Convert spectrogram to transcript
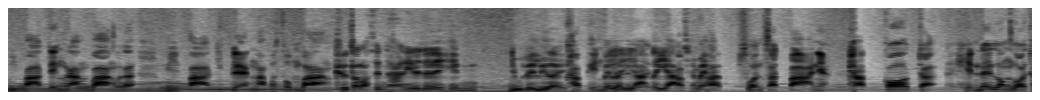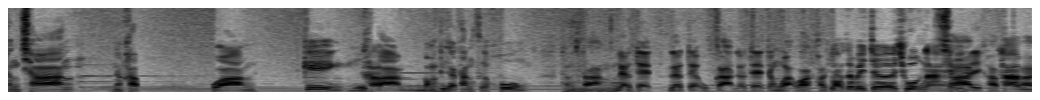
มีป่าเต็งรังบ้าง แล้วก็มีป่าดิบแล้งมาผสมบ้าง คือตลอดเส้นทางนี้เราจะได้เห็นอยู่เรื่อยๆครับเห็นเป็นระยะเอๆระยะใช่ไหมครับ ส่วนสัตว์ป่าเนี่ยครับก็จะเห็นได้ร่องรอยทั้งช้างนะครับ กวางเก้ง หมูครับป่าบางทีก็ทั้งเสือโคร่งต่างๆ แล้วแต่แล้วแต่โอกาสแล้วแต่จังหวะว่าเขาเราจะไปเจอช่วงไหนใช่ครับถ้าใช่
